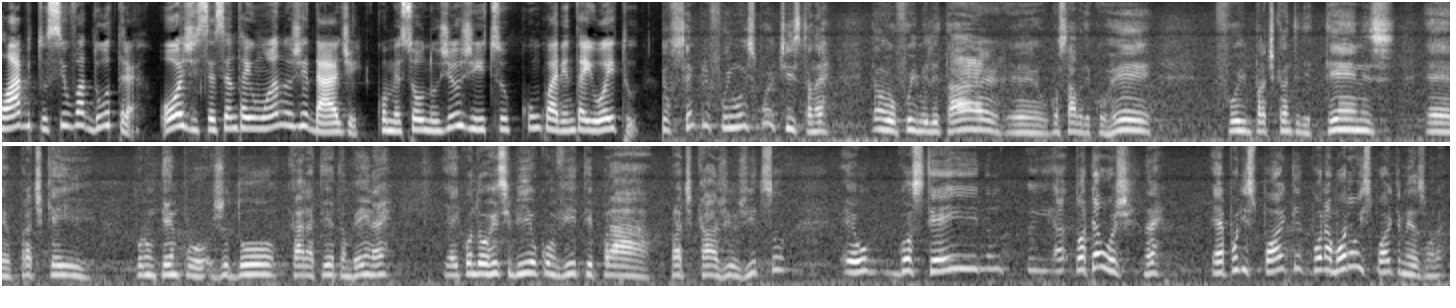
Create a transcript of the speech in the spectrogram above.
Plábito Silva Dutra, hoje 61 anos de idade, começou no jiu-jitsu com 48. Eu sempre fui um esportista, né? Então eu fui militar, é, eu gostava de correr, fui praticante de tênis, é, pratiquei por um tempo judô, karatê também, né? E aí quando eu recebi o convite para praticar jiu-jitsu, eu gostei e estou até hoje, né? É por esporte, por amor ao esporte mesmo, né?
